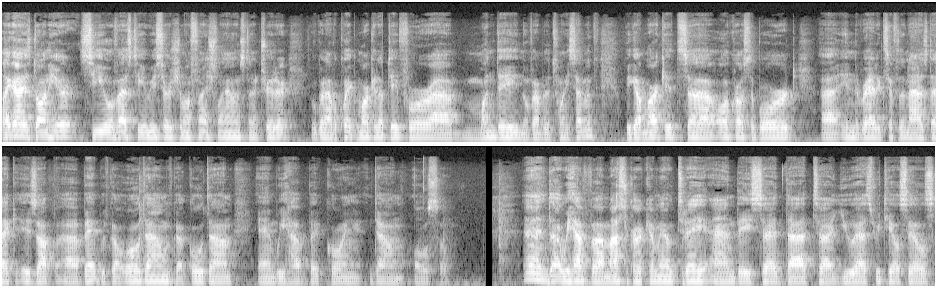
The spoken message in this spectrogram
Hi guys, Don here, CEO of STA Research. I'm a financial analyst and a trader. We're going to have a quick market update for uh, Monday, November the 27th. We got markets uh, all across the board uh, in the red, except for the Nasdaq is up a bit. We've got oil down, we've got gold down, and we have Bitcoin down also. And uh, we have uh, MasterCard coming out today, and they said that US uh, retail sales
